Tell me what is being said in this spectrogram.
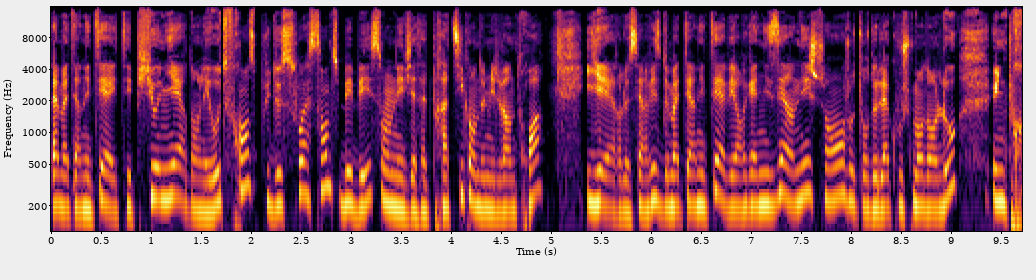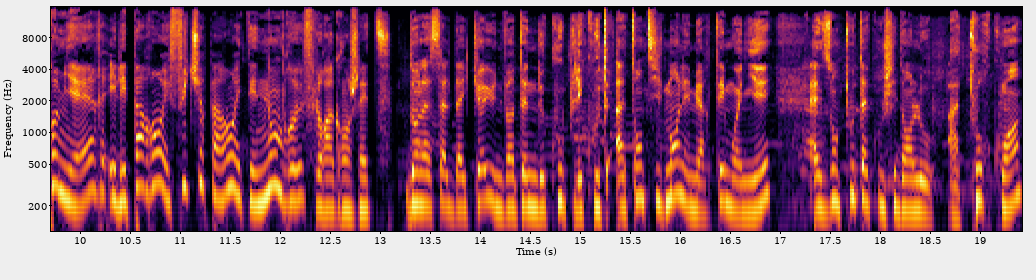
La maternité a été pionnière dans les Hauts-de-France. Plus de 60 bébés sont nés via cette pratique en 2023. Hier, le service de maternité avait organisé un échange autour de l'accouchement dans l'eau. Une première et les parents et futurs parents étaient nombreux, Flora Grangette. Dans la salle d'accueil, une vingtaine de couples écoutent attentivement les mères témoigner. Elles ont toutes accouché dans l'eau à Tourcoing.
